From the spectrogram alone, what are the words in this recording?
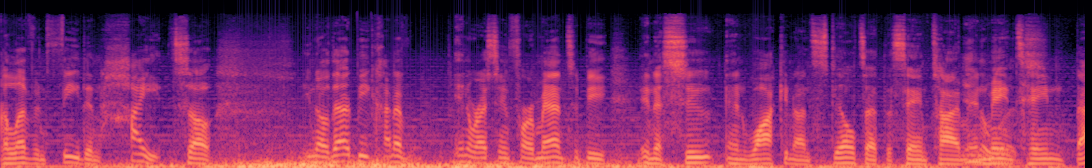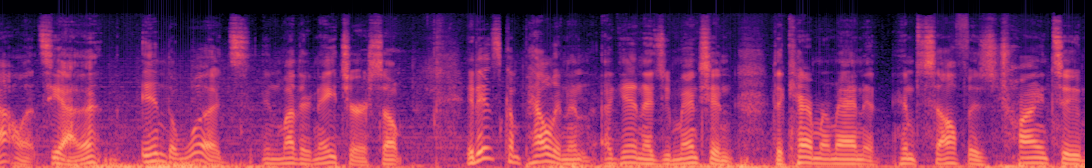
11 feet in height. So, you know, that'd be kind of interesting for a man to be in a suit and walking on stilts at the same time In and the woods. maintain balance. Yeah, that, in the woods, in Mother Nature. So it is compelling. And again, as you mentioned, the cameraman himself is trying to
